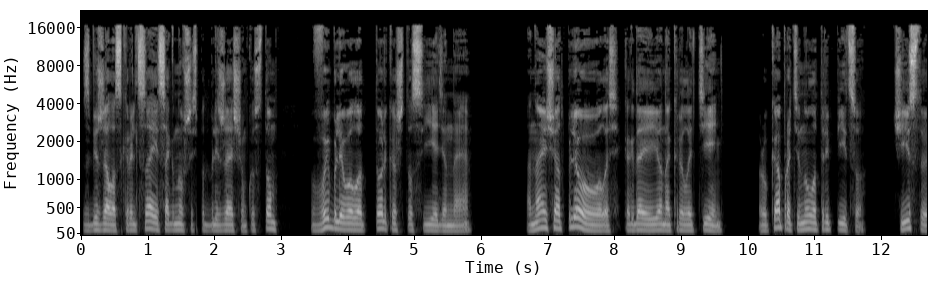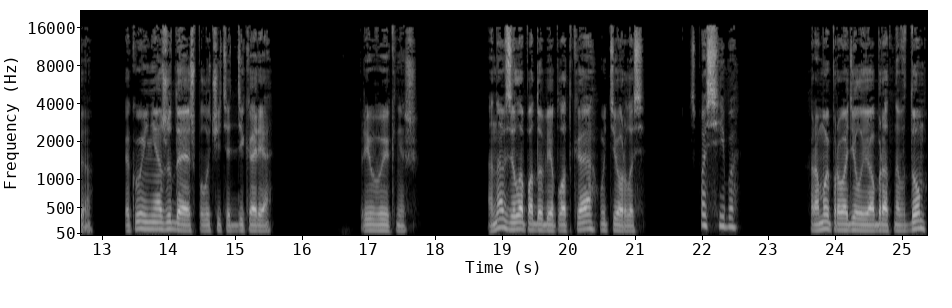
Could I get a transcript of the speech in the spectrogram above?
сбежала с крыльца и, согнувшись под ближайшим кустом, выблевала только что съеденное. Она еще отплевывалась, когда ее накрыла тень. Рука протянула трепицу, чистую, какую не ожидаешь получить от дикаря. Привыкнешь. Она взяла подобие платка, утерлась. «Спасибо». Хромой проводил ее обратно в дом,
